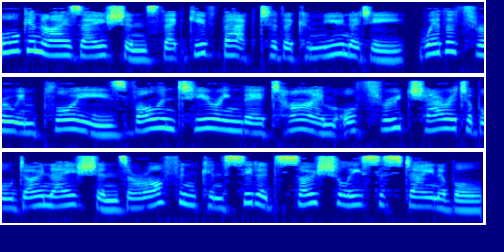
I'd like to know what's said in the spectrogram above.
Organizations that give back to the community, whether through employees volunteering their time or through charitable donations are often considered socially sustainable.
